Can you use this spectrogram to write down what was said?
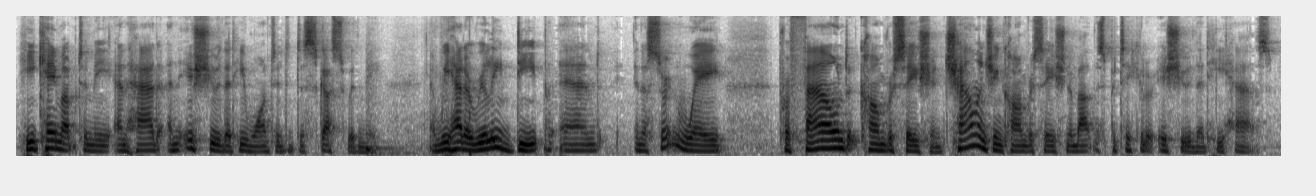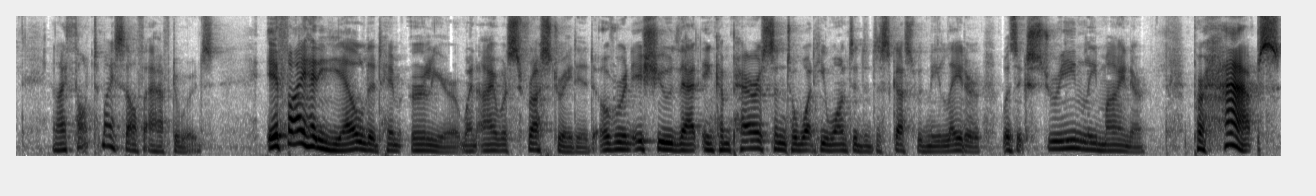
he came up to me and had an issue that he wanted to discuss with me. And we had a really deep and, in a certain way, profound conversation, challenging conversation about this particular issue that he has. And I thought to myself afterwards, if I had yelled at him earlier when I was frustrated over an issue that, in comparison to what he wanted to discuss with me later, was extremely minor, perhaps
